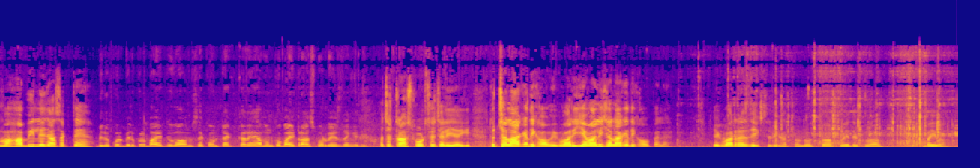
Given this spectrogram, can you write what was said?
वहाँ भी ले जा सकते हैं? बिल्कुल बिल्कुल बाई हमसे कॉन्टेक्ट करें हम उनको बाई ट्रांसपोर्ट भेज देंगे जी। अच्छा ट्रांसपोर्ट से चली जाएगी। तो चला के दिखाओ एक बार ये वाली चला के दिखाओ पहले। एक बार नज़दीक से दिखाता हूँ दोस्तों आपको ये देखो आप। भाई वाह।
